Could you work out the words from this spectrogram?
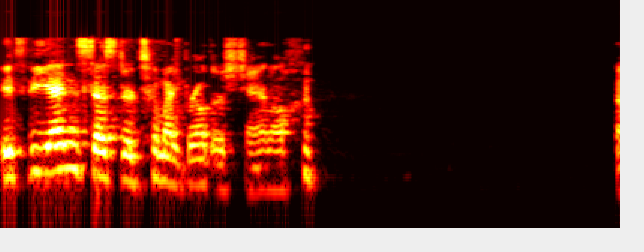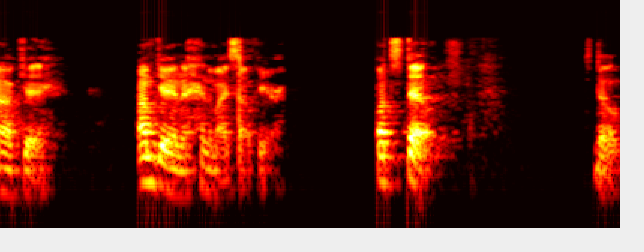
it's the ancestor to my brother's channel. okay. I'm getting ahead of myself here. But still. Still.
